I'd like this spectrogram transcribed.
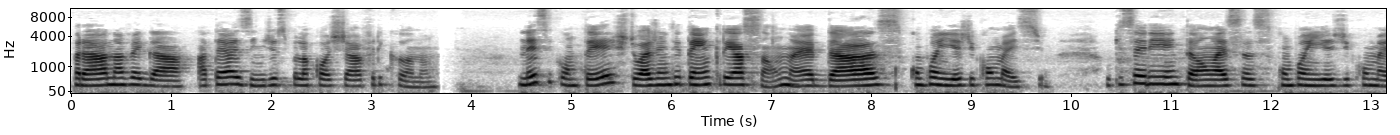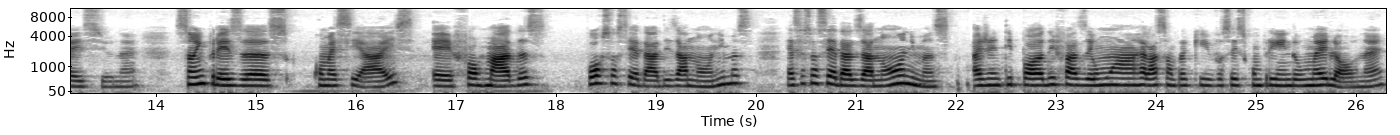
para navegar até as Índias pela costa africana. Nesse contexto, a gente tem a criação né, das companhias de comércio. O que seria então essas companhias de comércio? Né? São empresas comerciais é, formadas por sociedades anônimas. Essas sociedades anônimas, a gente pode fazer uma relação para que vocês compreendam melhor, né?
